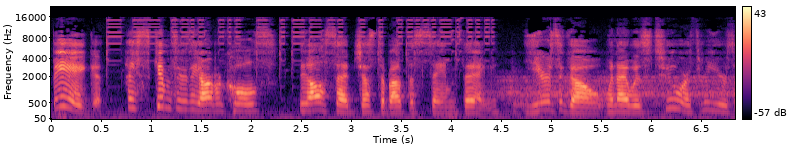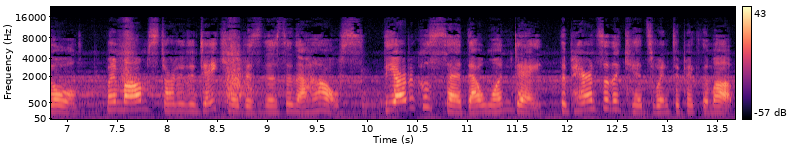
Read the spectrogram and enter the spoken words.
Big! I skimmed through the articles. They all said just about the same thing. Years ago, when I was two or three years old, my mom started a daycare business in the house. The article said that one day, the parents of the kids went to pick them up,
